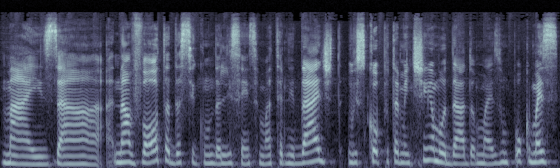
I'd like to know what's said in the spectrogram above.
Mas a, na volta da segunda licença maternidade, o escopo também tinha mudado mais um pouco, mas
